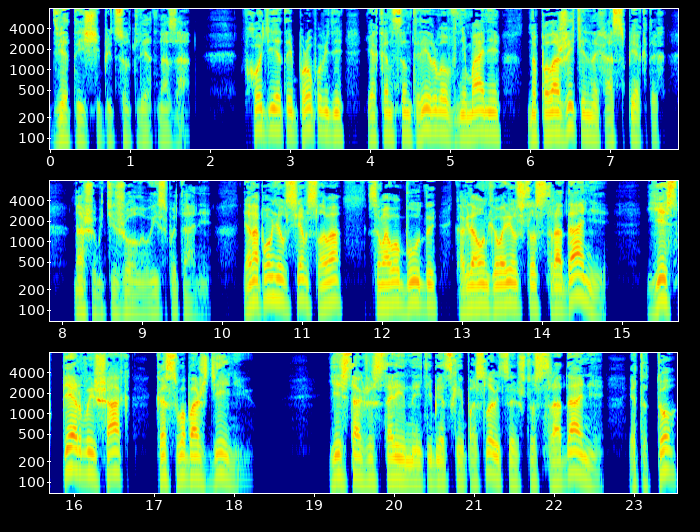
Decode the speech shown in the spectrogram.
2500 лет назад. В ходе этой проповеди я концентрировал внимание на положительных аспектах нашего тяжелого испытания, я напомнил всем слова самого Будды, когда он говорил, что страдание есть первый шаг к освобождению. Есть также старинная тибетская пословица, что страдание — это то,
